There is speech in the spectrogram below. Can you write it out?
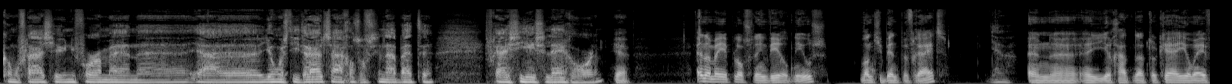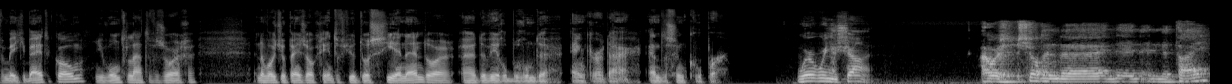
camouflageuniformen en eh, ja, eh, jongens die eruit zagen alsof ze inderdaad bij het eh, Vrij Syrische leger hoorden. Ja. En dan ben je plotseling wereldnieuws, want je bent bevrijd. Ja. En eh, je gaat naar Turkije om even een beetje bij te komen, je wond te laten verzorgen. En dan word je opeens ook geïnterviewd door CNN, door eh, de wereldberoemde anchor daar, Anderson Cooper. Where were you shot? I was shot in the in the, in the thigh,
